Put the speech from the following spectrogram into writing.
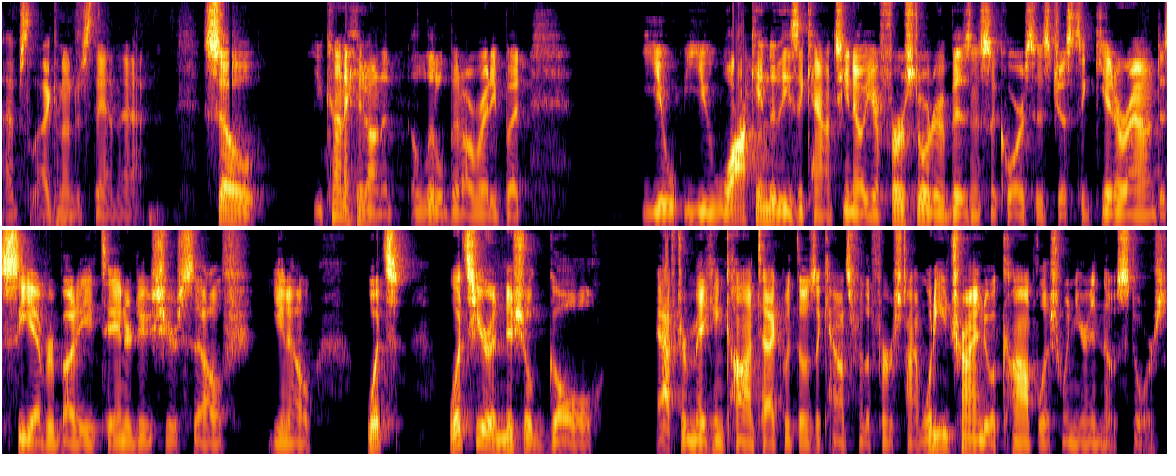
Absolutely, I can understand that. So you kind of hit on it a little bit already, but you you walk into these accounts you know your first order of business of course is just to get around to see everybody to introduce yourself you know. What's what's your initial goal after making contact with those accounts for the first time? What are you trying to accomplish when you're in those stores?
